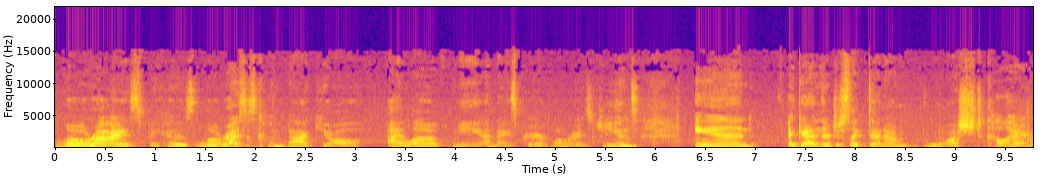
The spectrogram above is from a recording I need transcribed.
low rise because low rise is coming back y'all. I love me a nice pair of low rise jeans. And again they're just like denim washed color.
